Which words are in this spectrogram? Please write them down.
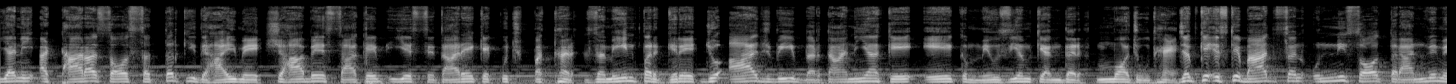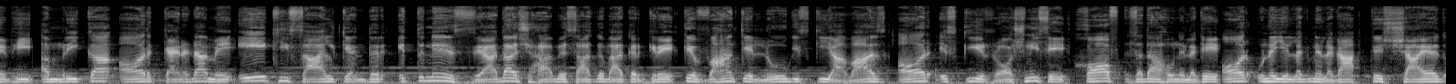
यानी 1870 की दिहाई में, शहाब साकिब ये सितारे के कुछ पत्थर ज़मीन पर गिरे, जो आज भी बरतानिया के एक म्यूज़ियम के अंदर मौजूद हैं। जबकि इसके बाद सन उन्नीस सौ तिरानवे में भी अमेरिका और कनाडा में एक ही साल के अंदर इतने ज़्यादा शहाब साकिब आकर गिरे कि वहाँ के लोग इसकी आवाज़ और इसकी रोशनी से खौफ जदा होने लगे और उन्हें ये लगने लगा कि शायद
